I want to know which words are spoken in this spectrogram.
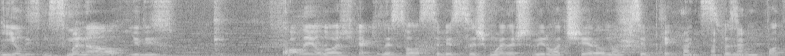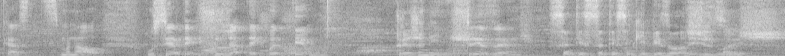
E ele disse-me semanal, e eu disse: Qual é a lógica? Aquilo é só saber se as moedas subiram ou desceram, não percebo porque é que tem de se fazer um podcast semanal. O certo é que aquilo já tem quanto tempo? Três aninhos. 3 anos. 165 episódios, Jesus. mas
